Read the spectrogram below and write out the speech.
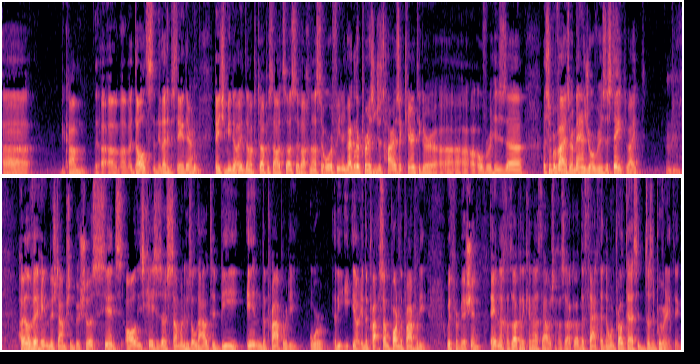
uh, become uh, um, um, adults and they let him stay there. Ben or if a regular person just hires a caretaker uh, uh, uh, over his, uh, a supervisor, a manager over his estate, right? Since all these cases are someone who's allowed to be in the property or you know in the pro- some part of the property with permission, they cannot establish a chazaka. The fact that no one protested doesn't prove anything.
